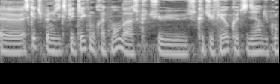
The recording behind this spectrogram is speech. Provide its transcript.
Euh, Est-ce que tu peux nous expliquer concrètement bah, ce que tu, ce que tu fais au quotidien du coup?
